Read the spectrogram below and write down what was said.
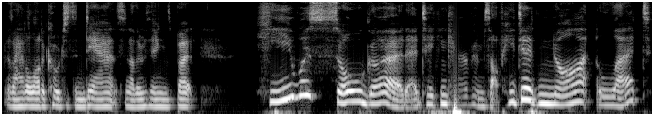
because I had a lot of coaches in dance and other things, but he was so good at taking care of himself. He did not let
